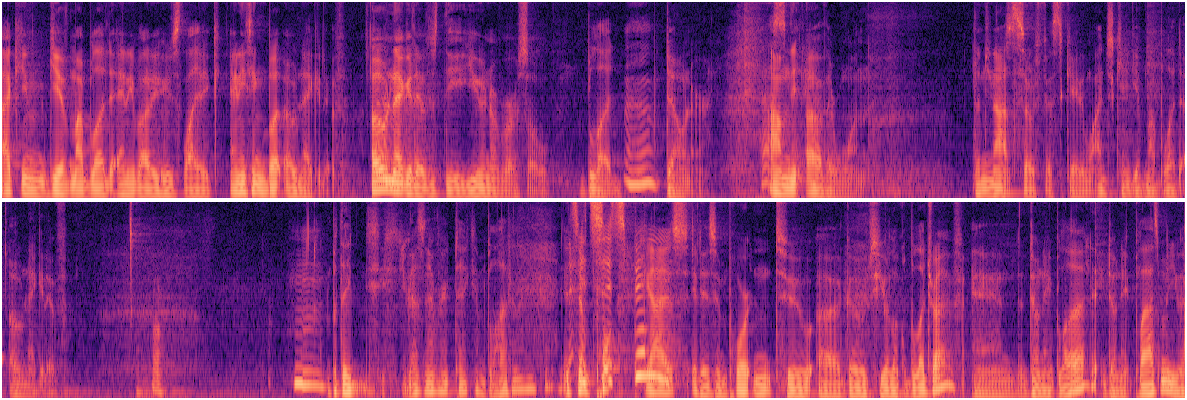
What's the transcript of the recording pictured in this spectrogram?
I can give my blood to anybody who's like anything but O negative. O negative is the universal blood Uh-huh. donor. I'm the other one, the not so sophisticated one. I just can't give my blood to O negative. Oh. But they, you guys never taken blood or anything? It's- impor- it's been- guys. It is important to uh, go to your local blood drive and donate blood, and donate plasma. You have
